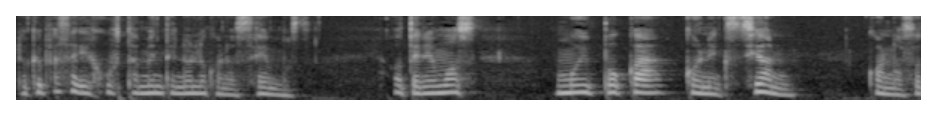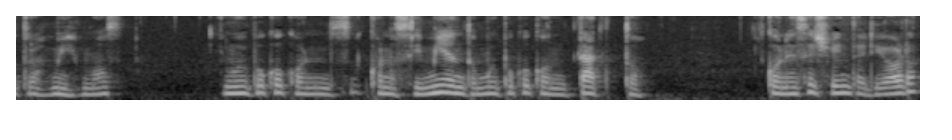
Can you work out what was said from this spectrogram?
Lo que pasa es que justamente no lo conocemos. O tenemos muy poca conexión con nosotros mismos y muy poco conocimiento, muy poco contacto con ese yo interior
